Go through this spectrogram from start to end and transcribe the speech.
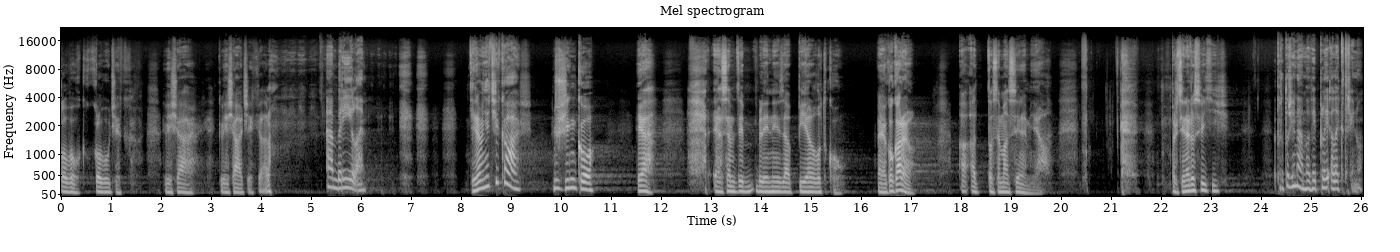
Klobouk, klobouček, věšá, věšáček, ano. A brýle. Ty na mě čekáš, Dušinko. Já, já jsem ty bliny zapíjel vodkou. A jako Karel. A, a to jsem asi neměl. Proč si nedosvítíš? Protože nám vypli elektřinu.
